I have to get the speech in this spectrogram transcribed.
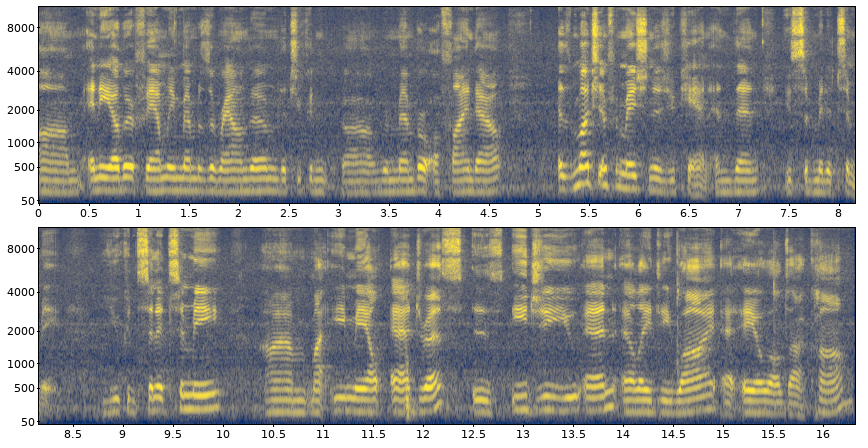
um, any other family members around them that you can uh, remember or find out as much information as you can, and then you submit it to me. You can send it to me. Um, my email address is egunlady at aol.com.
